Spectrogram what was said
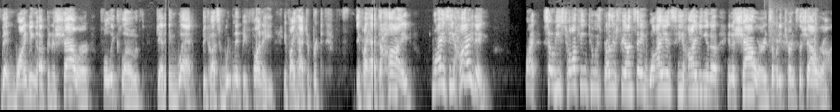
than winding up in a shower fully clothed getting wet because wouldn't it be funny if I had to if I had to hide why is he hiding why? So he's talking to his brother's fiance why is he hiding in a in a shower and somebody turns the shower on?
